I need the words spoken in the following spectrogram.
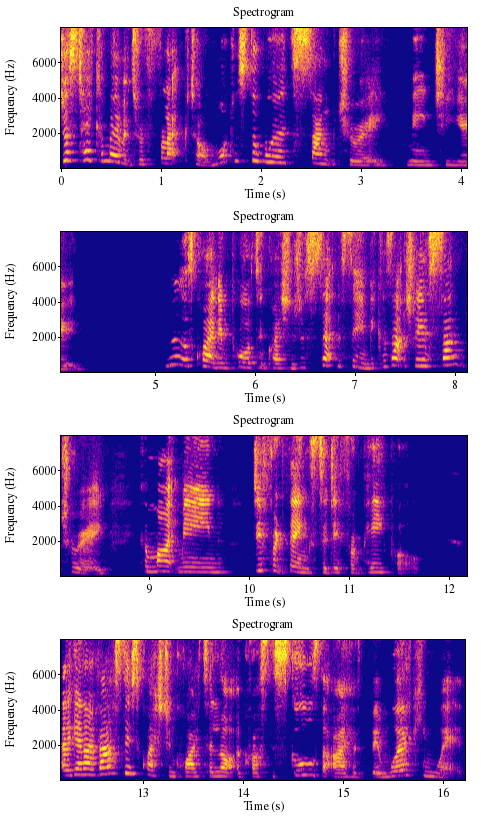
just take a moment to reflect on what does the word sanctuary mean to you? That's quite an important question. Just set the scene because actually a sanctuary can might mean different things to different people. And again, I've asked this question quite a lot across the schools that I have been working with.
